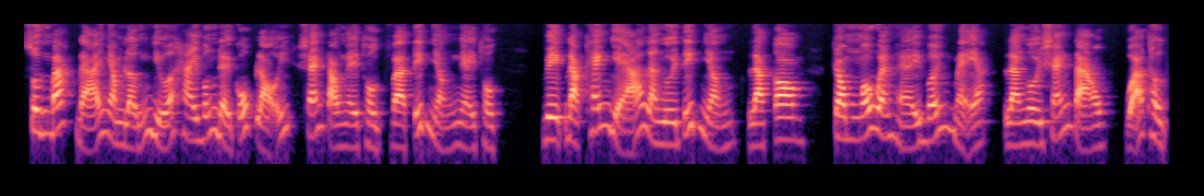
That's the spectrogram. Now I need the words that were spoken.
Xuân Bắc đã nhầm lẫn giữa hai vấn đề cốt lõi, sáng tạo nghệ thuật và tiếp nhận nghệ thuật. Việc đặt khán giả là người tiếp nhận, là con, trong mối quan hệ với mẹ là người sáng tạo, quả thực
